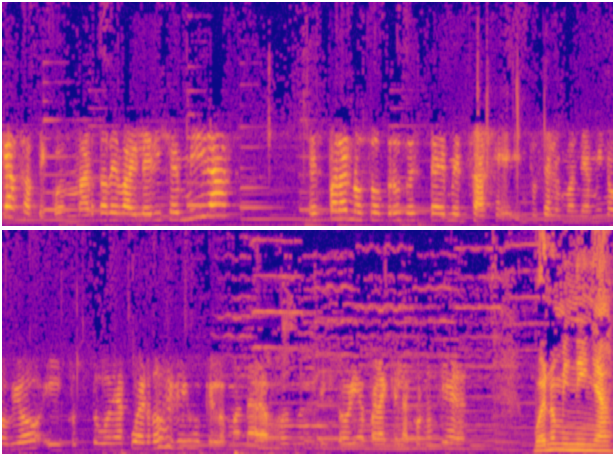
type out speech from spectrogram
Cásate con Marta de baile dije, mira, es para nosotros este mensaje. Y entonces lo mandé a mi novio y pues estuvo de acuerdo y dijo que lo mandáramos nuestra historia para que la conocieran. Bueno, mi niña,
